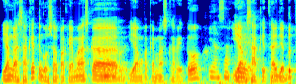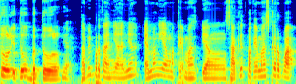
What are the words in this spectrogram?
yang nggak sakit nggak usah pakai masker yang pakai masker itu yang sakit. yang sakit saja betul itu betul Iya. tapi pertanyaannya emang yang pakai mas- yang sakit pakai masker pak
